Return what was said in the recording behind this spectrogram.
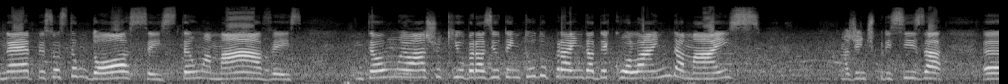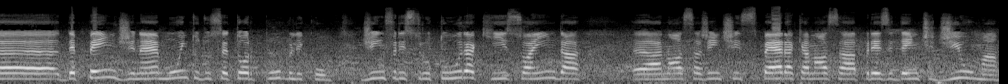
né? Pessoas tão dóceis, tão amáveis. Então eu acho que o Brasil tem tudo para ainda decolar ainda mais. A gente precisa Uh, depende né, muito do setor público de infraestrutura, que isso ainda uh, a nossa a gente espera que a nossa presidente Dilma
